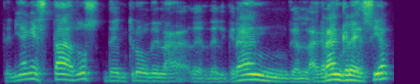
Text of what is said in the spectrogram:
tenían estados dentro de la, del gran, de la gran Grecia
